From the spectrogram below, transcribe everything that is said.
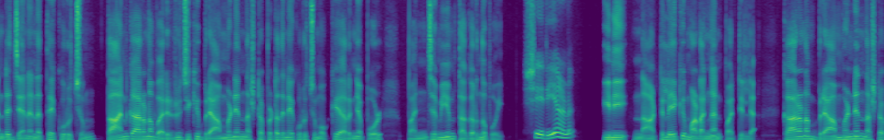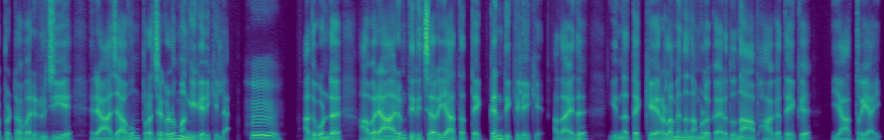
തന്റെ ജനനത്തെക്കുറിച്ചും താൻ കാരണം വരരുചിക്ക് ബ്രാഹ്മണ്യം നഷ്ടപ്പെട്ടതിനെക്കുറിച്ചുമൊക്കെ അറിഞ്ഞപ്പോൾ പഞ്ചമിയും തകർന്നുപോയി. ശരിയാണ്. ഇനി നാട്ടിലേക്ക് മടങ്ങാൻ പറ്റില്ല. കാരണം ബ്രാഹ്മണ്യം നഷ്ടപ്പെട്ട വരരുചിയെ രാജാവും പ്രജകളും അംഗീകരിക്കില്ല. അതുകൊണ്ട് അവരാരും തിരിച്ചറിയാത്ത തെക്കൻ ദിക്കിലേക്ക് അതായത് ഇന്നത്തെ കേരളമെന്ന് നമ്മൾ കരുതുന്ന ആ ഭാഗത്തേക്ക് യാത്രയായി.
